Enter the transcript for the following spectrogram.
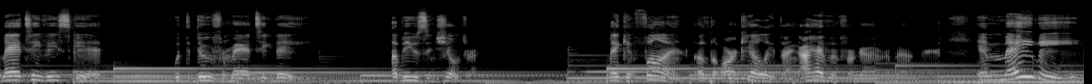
Mad TV skit, with the dude from Mad TV, abusing children making fun of the R. Kelly thing. I haven't forgotten about that. And maybe,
